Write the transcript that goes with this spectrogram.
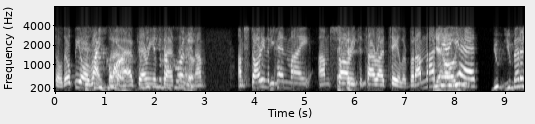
So they'll be all right, but I, I'm What do you very impressed, Gore, and, and? I'm I'm starting to pen my I'm sorry to Tyrod Taylor, but I'm not Yeah, there oh, yet. You you better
